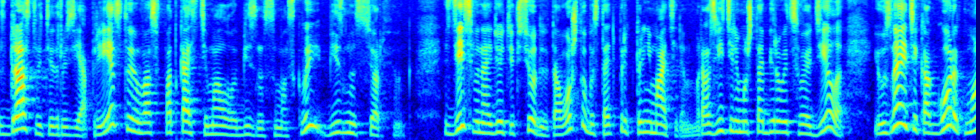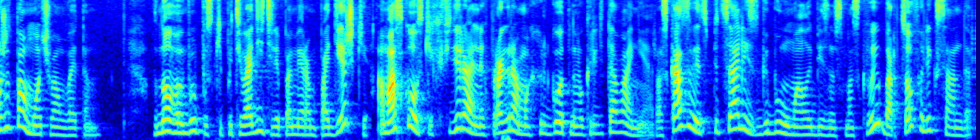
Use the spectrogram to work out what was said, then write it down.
Здравствуйте, друзья! Приветствуем вас в подкасте малого бизнеса Москвы «Бизнес-серфинг». Здесь вы найдете все для того, чтобы стать предпринимателем, развить или масштабировать свое дело и узнаете, как город может помочь вам в этом. В новом выпуске путеводителя по мерам поддержки о московских федеральных программах льготного кредитования рассказывает специалист ГБУ «Малый бизнес Москвы» Борцов Александр.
